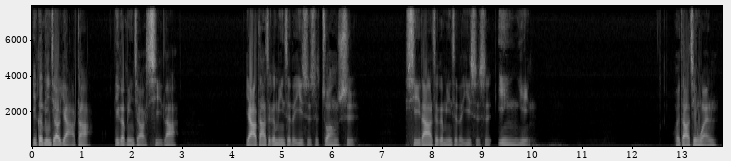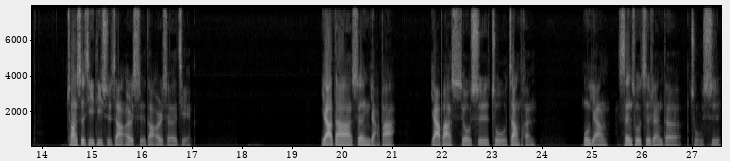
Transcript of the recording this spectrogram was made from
一个名叫亚大，一个名叫喜拉。亚大这个名字的意思是装饰，喜拉这个名字的意思是阴影。回到经文，《创世记》第十章二十到二十二节，亚大生亚巴，亚巴就是住帐篷、牧羊牲畜之人的祖师。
